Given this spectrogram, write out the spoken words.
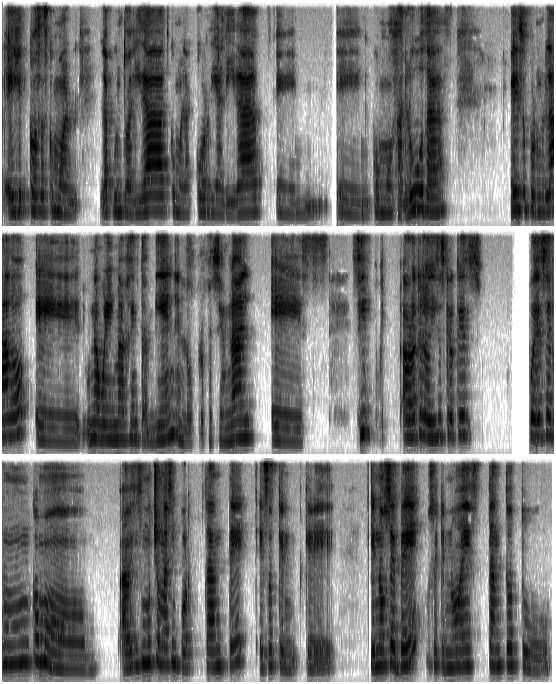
eh, cosas como la puntualidad, como la cordialidad, en, cómo saludas. Eso por un lado, eh, una buena imagen también en lo profesional es, sí, ahora que lo dices, creo que es, puede ser como a veces mucho más importante eso que, que, que, no se ve, o sea, que no es tanto tu,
